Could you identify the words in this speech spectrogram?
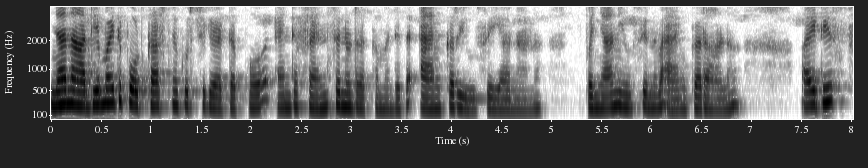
ഞാൻ ആദ്യമായിട്ട് പോഡ്കാസ്റ്റിനെ കുറിച്ച് കേട്ടപ്പോൾ എന്റെ ഫ്രണ്ട്സ് എന്നോട് റെക്കമെൻഡ് ചെയ്ത ആങ്കർ യൂസ് ചെയ്യാനാണ്. ഇപ്പം ഞാൻ യൂസ് ചെയ്യുന്നത് ആങ്കർ ആണ്. ഇറ്റ് ഈസ്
